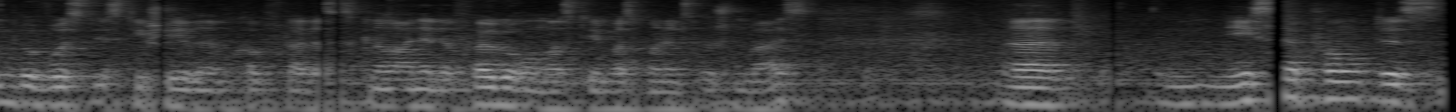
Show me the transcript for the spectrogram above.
unbewusst ist die Schere im Kopf da. Das ist genau eine der Folgerungen aus dem, was man inzwischen weiß. Äh, nächster Punkt ist,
